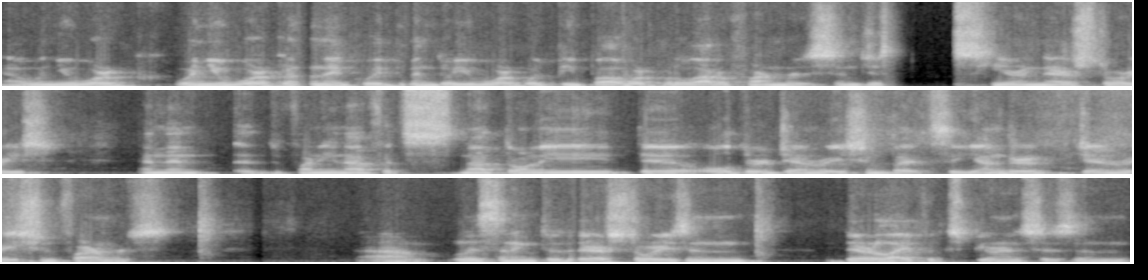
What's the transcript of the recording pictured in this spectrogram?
yeah, when you work when you work on the equipment or you work with people, I work with a lot of farmers and just hearing their stories. And then, uh, funny enough, it's not only the older generation, but it's the younger generation farmers. Um, listening to their stories and their life experiences, and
